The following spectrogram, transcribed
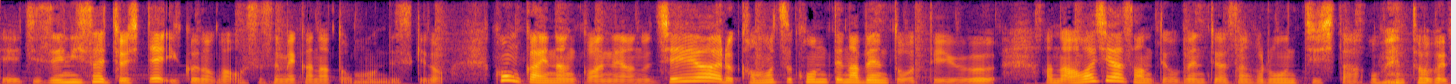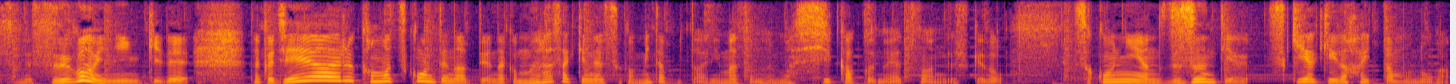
えー、事前リサーチをしていくのがおすすめかなと思うんですけど今回なんかはねあの JR 貨物コンテナ弁当っていうあの淡路屋さんってお弁当屋さんがローンチした お弁当がですねすごい人気でなんか JR 貨物コンテナっていうなんか紫のやつが見たことあります？ので、四角のやつなんですけどそこにあのズズンってすき焼きが入ったものが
